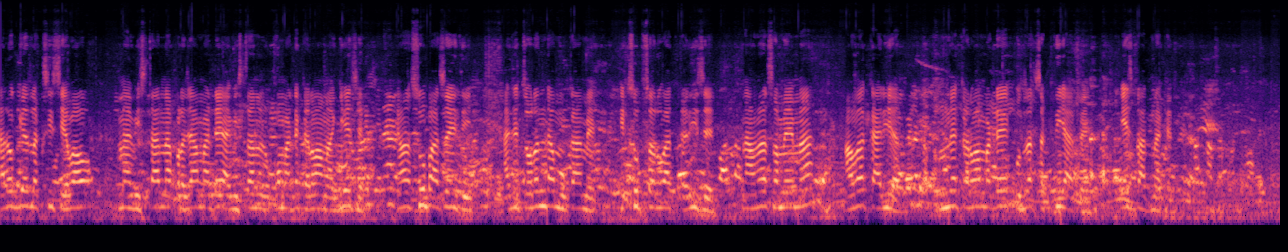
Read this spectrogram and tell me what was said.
આરોગ્યલક્ષી સેવાઓ આ વિસ્તારના પ્રજા માટે, આ વિસ્તારના લોકો માટે કરવા માગીએ છીએ. એમાં શુભ આશયથી આજે ચોરંદા મુકામે એક શુભ શરૂઆત કરી છે. અને આવનાર સમયમાં આવા કાર્ય અમને કરવા માટે કુદરત શક્તિ આપે, એ જ પ્રાર્થના કરી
